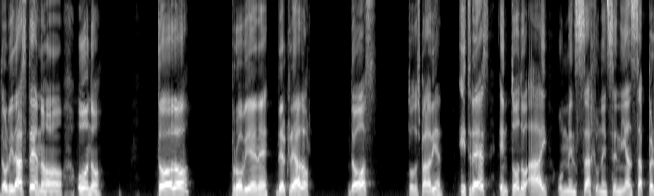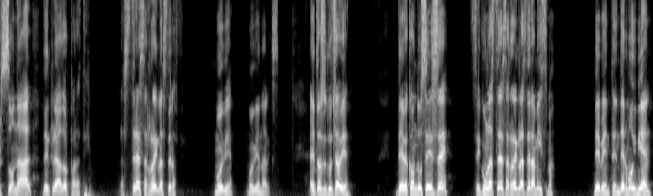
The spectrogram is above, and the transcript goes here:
¿te olvidaste? No. Uno, todo proviene del Creador. Dos, todo es para bien. Y tres, en todo hay un mensaje, una enseñanza personal del Creador para ti. Las tres reglas de la fe. Muy bien, muy bien, Alex. Entonces escucha bien. Debe conducirse según las tres reglas de la misma. Debe entender muy bien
